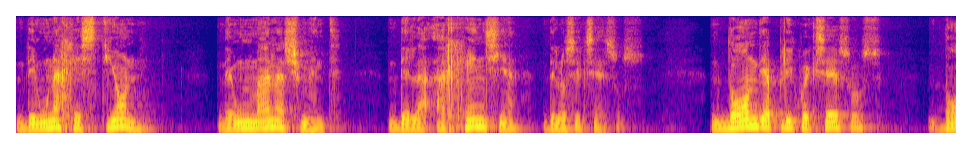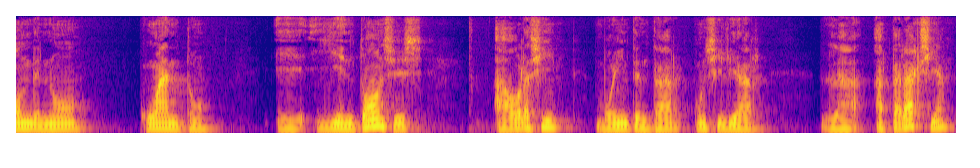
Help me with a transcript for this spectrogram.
de una gestión, de un management de la agencia de los excesos dónde aplico excesos, dónde no, cuánto. Eh, y entonces, ahora sí, voy a intentar conciliar la ataraxia,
